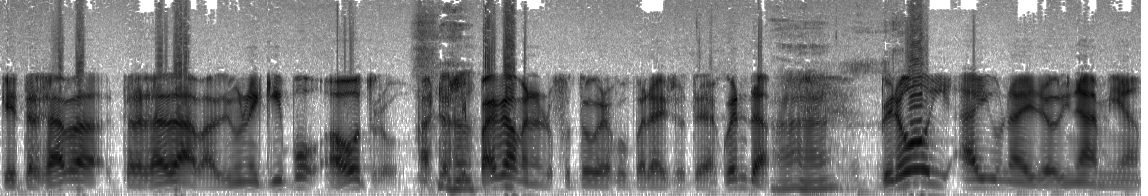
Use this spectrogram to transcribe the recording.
que trasladaba, trasladaba de un equipo a otro. Hasta se pagaban a los fotógrafos para eso, ¿te das cuenta? Ajá. Pero hoy hay una aerodinámica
